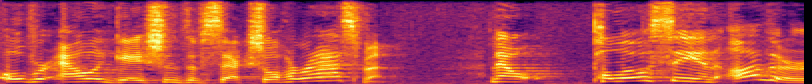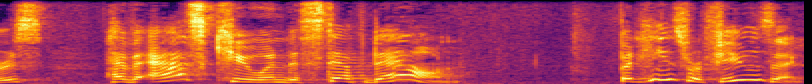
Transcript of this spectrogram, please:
over allegations of sexual harassment. Now, Pelosi and others have asked Kihuen to step down, but he's refusing.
